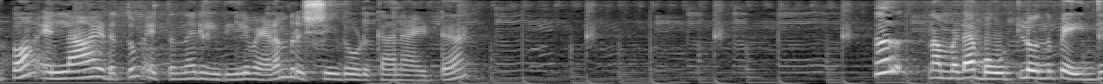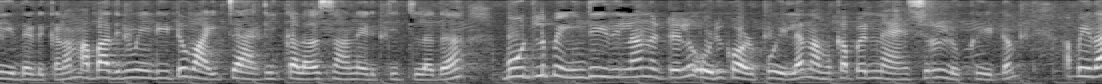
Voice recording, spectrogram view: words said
അപ്പോൾ എല്ലായിടത്തും എത്തുന്ന രീതിയിൽ വേണം ബ്രഷ് ചെയ്ത് കൊടുക്കാനായിട്ട്. നമ്മുടെ ബോട്ടിൽ ഒന്ന് പെയിന്റ് ചെയ്തെടുക്കണം. അപ്പോൾ അതിന് വേണ്ടിയിട്ട് വൈറ്റ് ആക്ലിക് കളേഴ്സ് ആണ് എടുത്തിട്ടുള്ളത്. ബോട്ടിൽ പെയിന്റ് ചെയ്തില്ല എന്നിട്ടുള്ള ഒരു കുഴപ്പമില്ല. നമുക്കപ്പോൾ ഒരു നാച്ചുറൽ ലുക്ക് കിട്ടും. അപ്പോൾ ഇതാ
